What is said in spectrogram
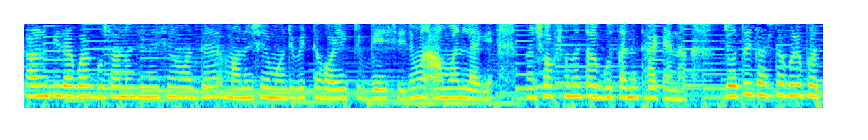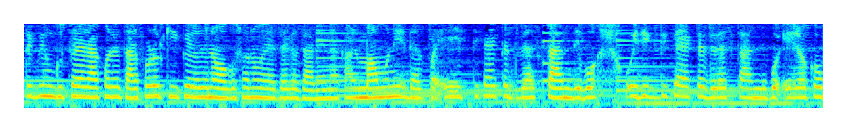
কারণ কি দেখবা, গুছানো জিনিসের মধ্যে মানুষের মোটিভেটটা হয় একটু বেশি। যেমন আমার লাগে মানে সবসময় তো আর গুছানো থাকে না। যতই চেষ্টা করি প্রত্যেকদিন গুছায় রাখা করে, তারপরেও কী করে যেন অগুছানো হয়ে যায় জানি না। কারণ মামুনি, দেখবা, এই দিকে একটা ড্রেস টান দিব, ওই দিক দিকে একটা ড্রেস টান দিব, এরকম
